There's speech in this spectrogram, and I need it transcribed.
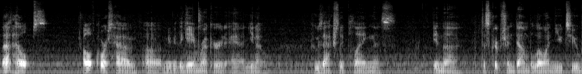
that helps. I'll of course have uh, maybe the game record and, you know, who's actually playing this in the description down below on YouTube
